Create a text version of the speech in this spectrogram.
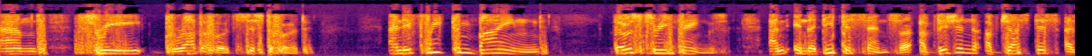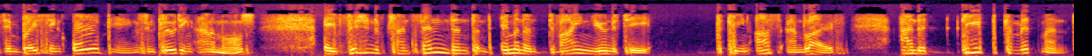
And three, brotherhood, sisterhood. And if we combined those three things, and in the deepest sense, a, a, vision of justice as embracing all beings, including animals, a vision of transcendent and immanent divine unity between us and life, and a deep commitment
